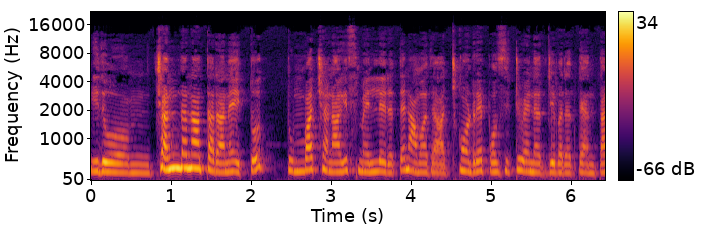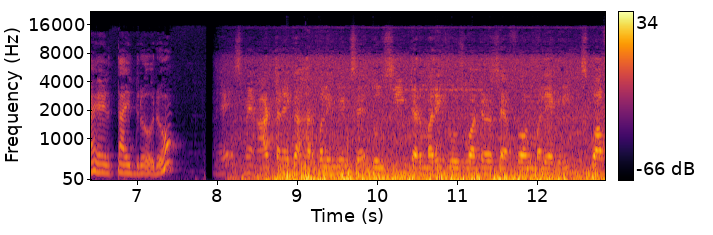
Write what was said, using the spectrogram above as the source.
ಇದು ಚಂದನ ತರಾನೇ ಇತ್ತು. ತುಂಬಾ ಚೆನ್ನಾಗಿ ಸ್ಮೆಲ್ ಇರುತ್ತೆ. ನಾವು ಅದು ಹಚ್ಕೊಂಡ್ರೆ ಪಾಸಿಟಿವ್ ಎನರ್ಜಿ ಬರುತ್ತೆ ಅಂತ ಹೇಳ್ತಾ ಇದ್ರು ಅವರು. है, इसमें आठ तरह का हर्बल इंग्रेडिएंट्स है, tulsi turmeric rose water saffron मलेगरी इसको आप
